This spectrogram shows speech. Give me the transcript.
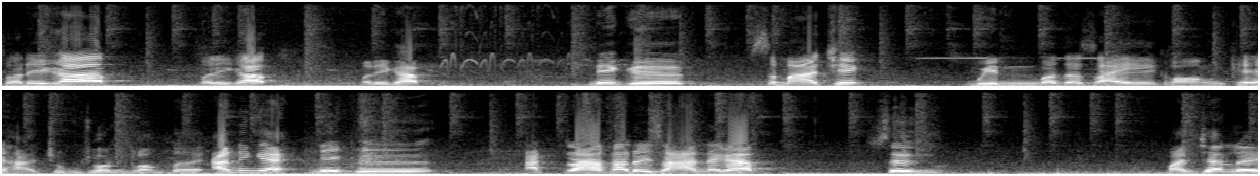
สวัสดีครับ สวัสดีครับ สวัสดีครับ นี่คือสมาชิกวินมอเตอร์ไซค์ของเคหะชุมชนคลองเตย อันนี้ไง นี่คืออัตราค่าโดยสารนะครับ ซึ่ง มันเชัดเลย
